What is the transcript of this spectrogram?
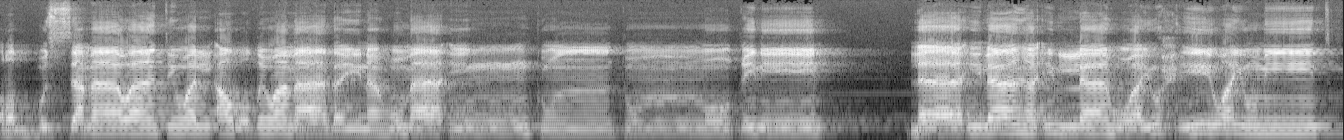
رب السماوات والأرض وما بينهما إن كنتم موقنين. لا إله إلا هو يحيي ويميت.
